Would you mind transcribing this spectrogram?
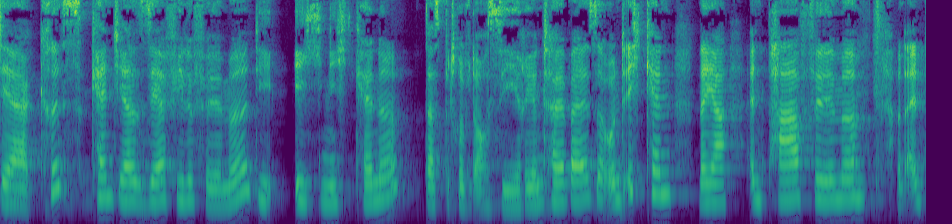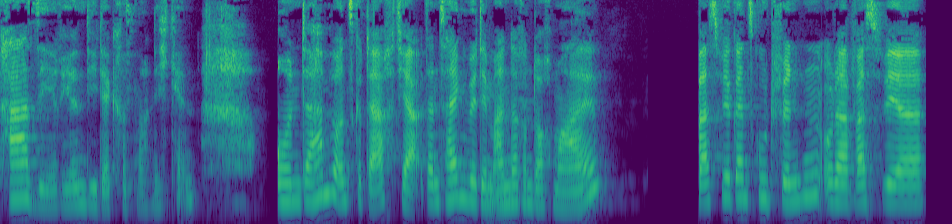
Der Chris kennt ja sehr viele Filme, die ich nicht kenne. Das betrifft auch Serien teilweise. Und ich kenne, naja, ein paar Filme und ein paar Serien, die der Chris noch nicht kennt. Und da haben wir uns gedacht, ja, dann zeigen wir dem anderen doch mal, was wir ganz gut finden oder was wir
